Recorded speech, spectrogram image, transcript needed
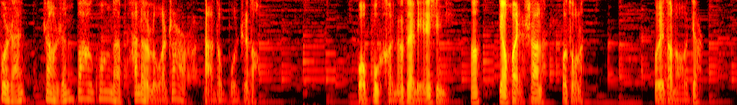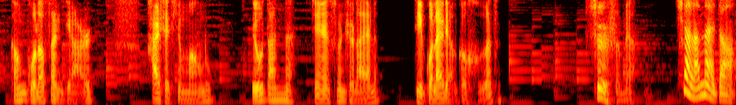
不然让人扒光了拍了裸照，那都不知道。我不可能再联系你啊，电话也删了，我走了。回到老店刚过了饭点儿，还是挺忙碌。刘丹呢，见孙志来了，递过来两个盒子。这是什么呀？夏兰买的，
